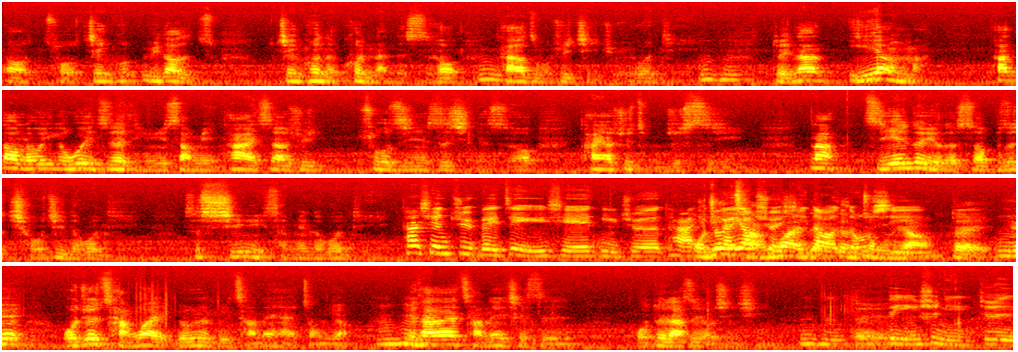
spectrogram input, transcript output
哦，所艰困遇到的艰困的困难的时候，他要怎么去解决问题？嗯哼，对，那一样嘛。他到了一个未知的领域上面，他还是要去做这件事情的时候，他要去怎么去适应？那职业队有的时候不是球技的问题，是心理层面的问题。他先具备这一些，你觉得他应该要学习到的东西？对，因为我觉得场外永远比场内还重要，因为他在场内其实。我对他是有信心，嗯哼，对，毕竟是你就是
